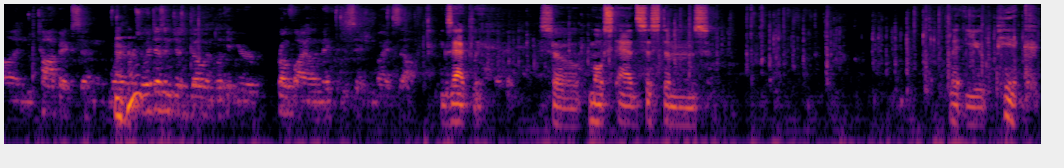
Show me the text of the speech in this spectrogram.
on topics and whatever. Mm-hmm. So it doesn't just go and look at your profile and make the decision by itself. Exactly. So most ad systems let you pick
